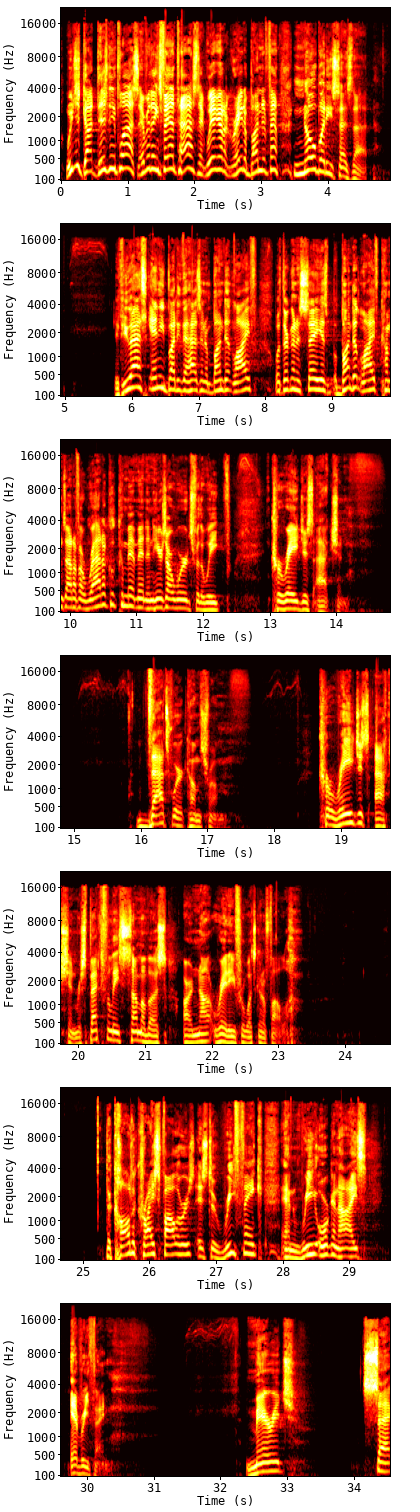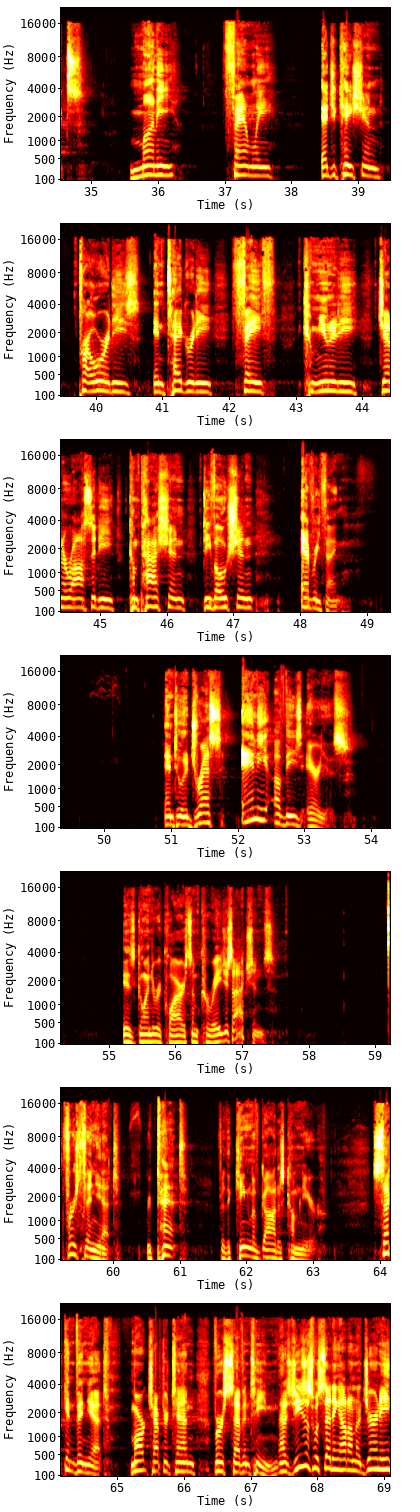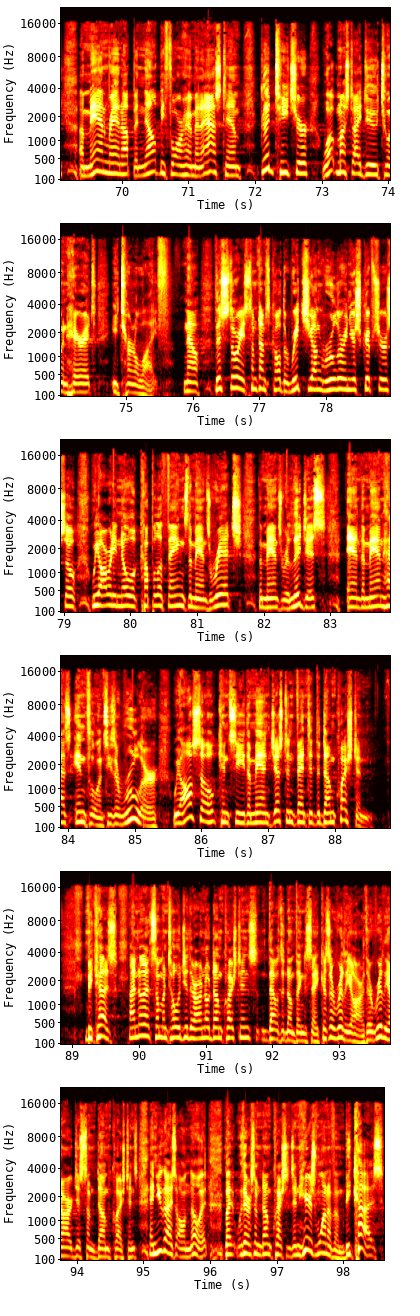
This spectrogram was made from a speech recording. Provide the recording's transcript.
We just got Disney Plus. Everything's fantastic. We got a great abundant family. Nobody says that. If you ask anybody that has an abundant life, what they're going to say is abundant life comes out of a radical commitment, and here's our words for the week courageous action. That's where it comes from. Courageous action. Respectfully, some of us are not ready for what's going to follow. The call to Christ followers is to rethink and reorganize everything marriage, sex, money, family, education, priorities, integrity, faith, community, generosity, compassion, devotion, everything. And to address any of these areas is going to require some courageous actions. First vignette repent, for the kingdom of God has come near. Second vignette Mark chapter 10, verse 17. As Jesus was setting out on a journey, a man ran up and knelt before him and asked him, Good teacher, what must I do to inherit eternal life? Now, this story is sometimes called the rich young ruler in your scripture, so we already know a couple of things. The man's rich, the man's religious, and the man has influence. He's a ruler. We also can see the man just invented the dumb question. Because I know that someone told you there are no dumb questions. That was a dumb thing to say, because there really are. There really are just some dumb questions. And you guys all know it, but there are some dumb questions. And here's one of them because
